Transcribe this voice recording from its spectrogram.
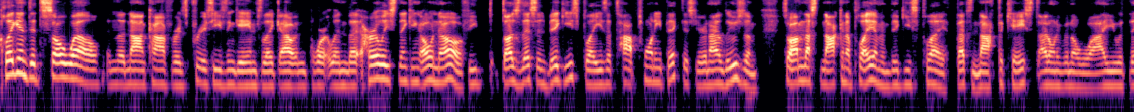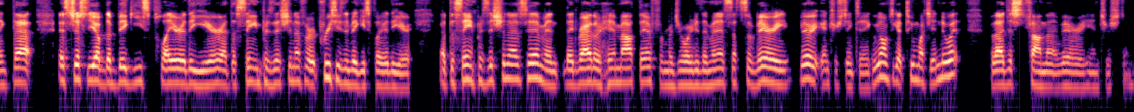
Clingan did so well in the non-conference preseason games, like out in Portland, that Hurley's thinking, "Oh no, if he does this in Big East play, he's a top twenty pick this year, and I lose him, so I'm just not going to play him in Big East play." That's not the case. I don't even know why you would think that. It's just you have the Big East Player of the Year at the same position of or preseason Big East Player of the Year at the same position as him, and they'd rather him out there for majority of the minutes. That's a very, very interesting take. We don't have to get too much into it, but I just found that very interesting.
